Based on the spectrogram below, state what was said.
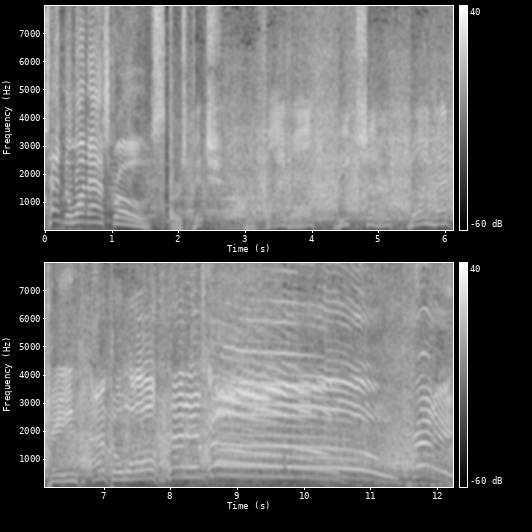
10 to 1 Astros. First pitch, and a fly ball, deep center, going back Cain at the wall, and is go! Ready!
